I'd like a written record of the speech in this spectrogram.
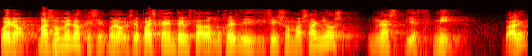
bueno, más o menos que, bueno, que sepáis que han entrevistado a mujeres de 16 o más años, unas 10.000, ¿vale?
